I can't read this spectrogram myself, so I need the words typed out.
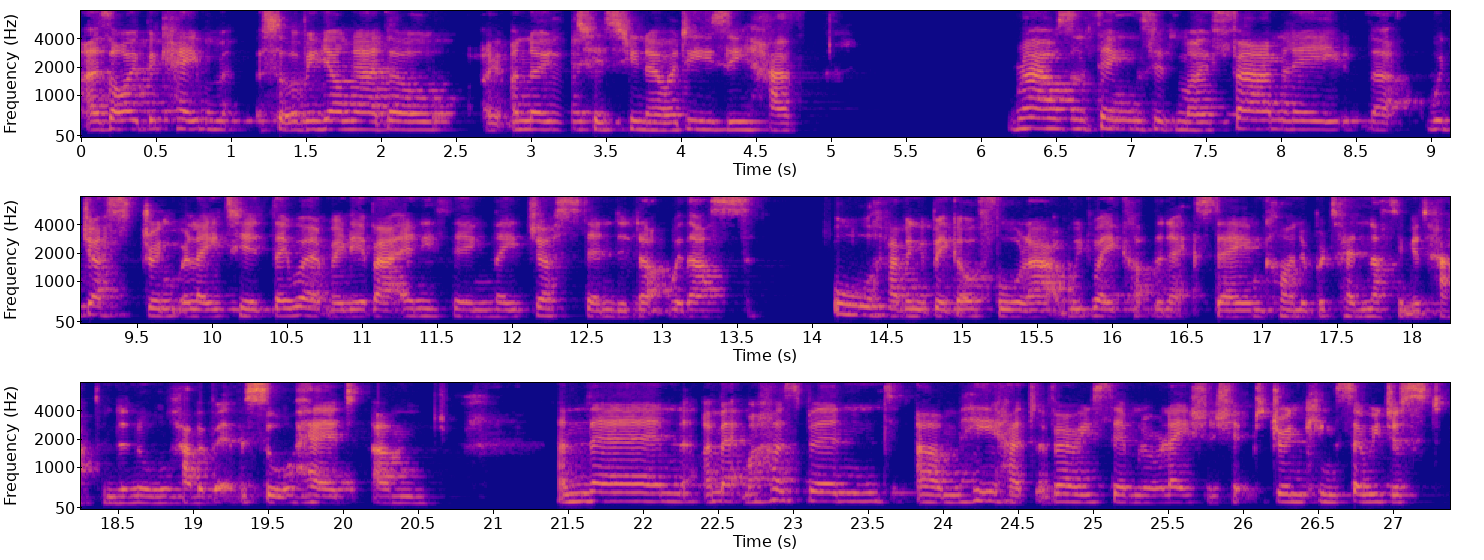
as I became sort of a young adult, I, I noticed, you know, I'd easily have rows and things with my family that were just drink related. They weren't really about anything. They just ended up with us all having a big old fallout. We'd wake up the next day and kind of pretend nothing had happened and all have a bit of a sore head. Um, and then I met my husband. Um, he had a very similar relationship to drinking. So we just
